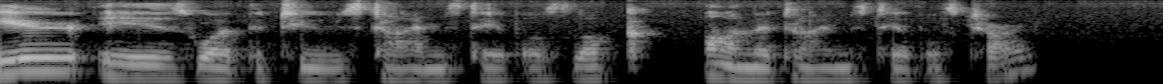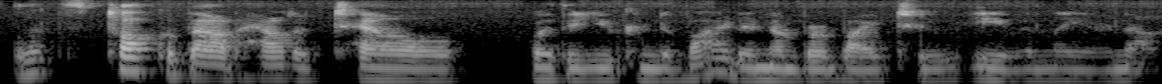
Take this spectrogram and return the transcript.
Here is what the twos times tables look on the times tables chart. Let's talk about how to tell whether you can divide a number by 2 evenly or not.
